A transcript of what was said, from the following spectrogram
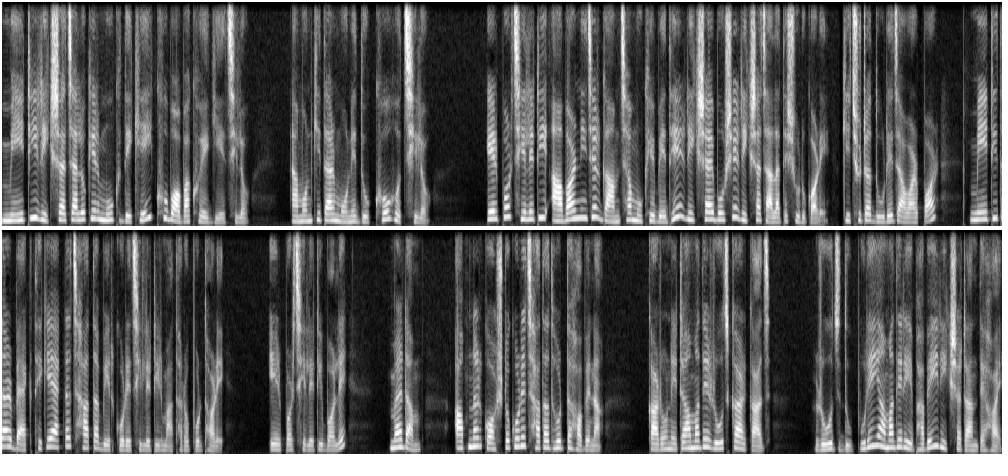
মেয়েটি রিকশা চালকের মুখ দেখেই খুব অবাক হয়ে গিয়েছিল, এমনকি তার মনে দুঃখও হচ্ছিল। এরপর ছেলেটি আবার নিজের গামছা মুখে বেঁধে রিকশায় বসে রিকশা চালাতে শুরু করে। কিছুটা দূরে যাওয়ার পর মেয়েটি তার ব্যাগ থেকে একটা ছাতা বের করে ছেলেটির মাথার ওপর ধরে। এরপর ছেলেটি বলে, ম্যাডাম, আপনার কষ্ট করে ছাতা ধরতে হবে না, কারণ এটা আমাদের রোজকার কাজ। রোজ দুপুরেই আমাদের এভাবেই রিকশা টানতে হয়।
